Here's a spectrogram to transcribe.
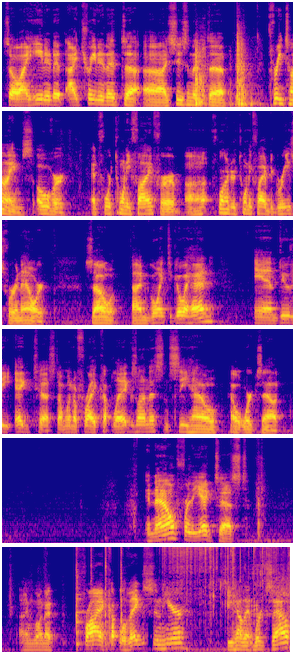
So I heated it. I treated it. Uh, uh, I seasoned it three times over at 425 for 425 degrees for an hour. So I'm going to go ahead and do the egg test. I'm going to fry a couple eggs on this and see how, how it works out. And now for the egg test. I'm going to fry a couple of eggs in here, see how that works out.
